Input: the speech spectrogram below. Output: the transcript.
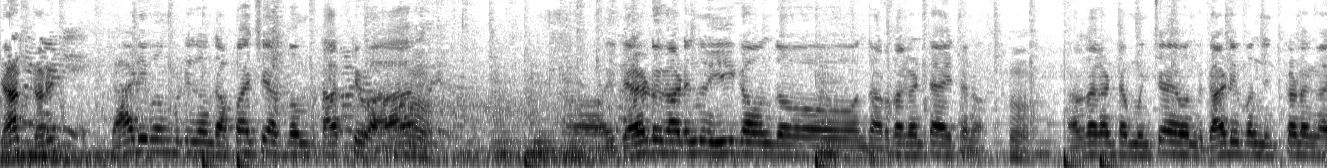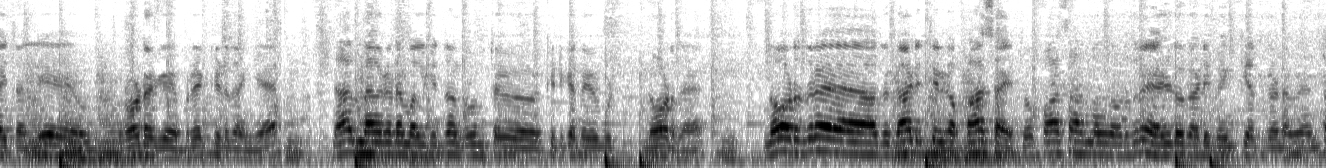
ಗಾಡಿ? ಗಾಡಿ ಬಂದ್ಬಿಟ್ಟಿದೆ ಒಂದು ಅಪಾಚಿ ಅದು ಬಂದ್ಬಿಟ್ಟು ಆಕ್ಟಿವಾ ಇದೆರಡು ಗಾಡಿನು ಈಗ ಒಂದು ಒಂದು ಅರ್ಧ ಗಂಟೆ ಆಯ್ತೇನೋ. ಅರ್ಧ ಗಂಟೆ ಮುಂಚೆ ಒಂದು ಗಾಡಿ ಬಂದು ನಿಂತ್ಕೊಂಡಂಗೆ ಆಯ್ತು ಅಲ್ಲಿ ರೋಡಿಗೆ ಬ್ರೇಕ್ ಹಿಡ್ದಂಗೆ. ನಾನು ಮೇಲ್ಗಡೆ ಮಲಗಿದ್ದ ರೂಮ್ ಕಿಟಕಿ ತೆಗೆದ್ಬಿಟ್ಟು ನೋಡಿದೆ. ನೋಡಿದ್ರೆ ಅದು ಗಾಡಿ ತಿರ್ಗಾ ಪಾಸ್ ಆಯ್ತು. ಪಾಸ್ ಆದ್ಮೇಲೆ ನೋಡಿದ್ರೆ ಎರಡು ಗಾಡಿ ಬೆಂಕಿ ಎತ್ಕೊಂಡವೆ ಅಂತ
